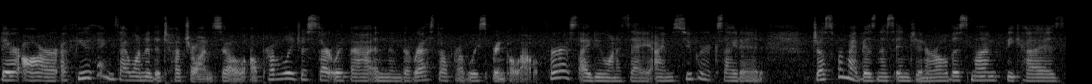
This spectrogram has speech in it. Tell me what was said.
there are a few things I wanted to touch on, so I'll probably just start with that and then the rest I'll probably sprinkle out. First, I do want to say I'm super excited just for my business in general this month because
